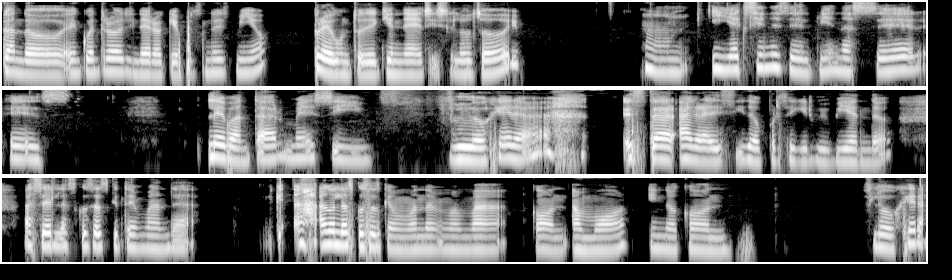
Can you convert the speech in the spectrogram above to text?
cuando encuentro dinero que pues no es mío, pregunto de quién es y se lo doy. Mm, y acciones del bien hacer es levantarme sin flojera, estar agradecido por seguir viviendo, hacer las cosas que te manda, que, hago las cosas que me manda mi mamá con amor y no con flojera.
